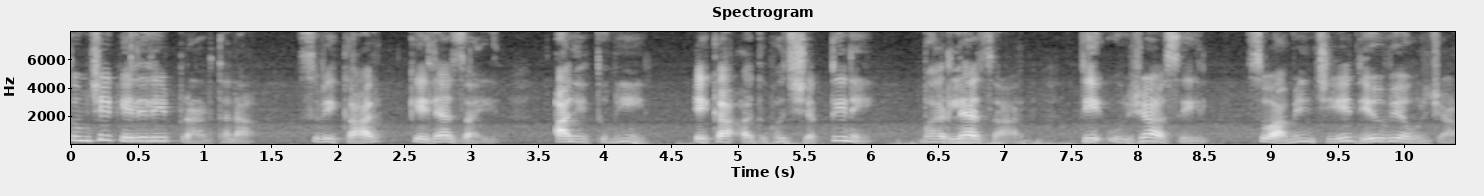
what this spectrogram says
तुमची केलेली प्रार्थना स्वीकार केल्या जाईल आणि तुम्ही एका अद्भुत शक्तीने भरल्या जाल. ती ऊर्जा असेल स्वामींची दिव्य ऊर्जा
